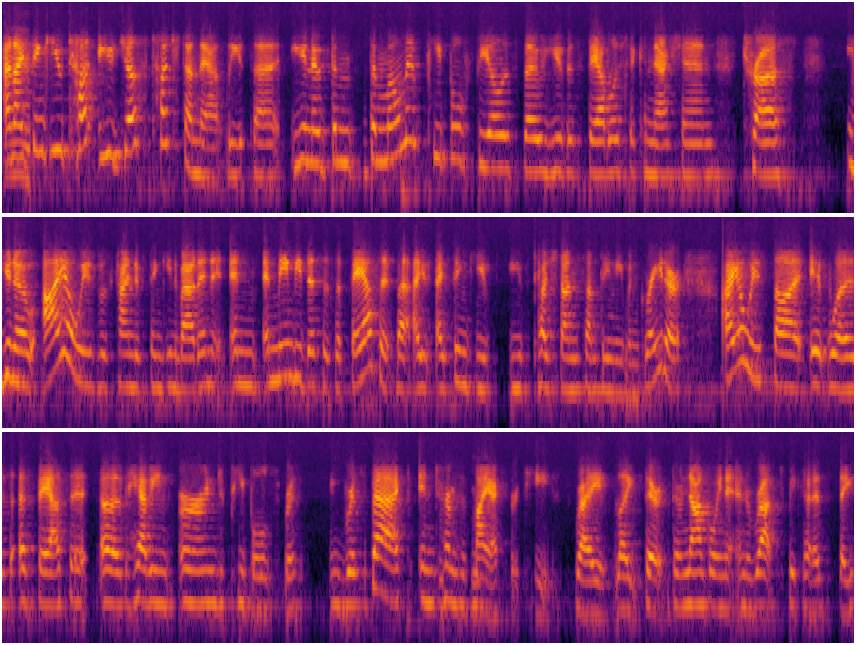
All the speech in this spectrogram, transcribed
And I think you tou- you just touched on that, Lisa. You know, the the moment people feel as though you've established a connection, trust, you know, I always was kind of thinking about it, and and maybe this is a facet, but I, I think you've you've touched on something even greater. I always thought it was a facet of having earned people's res- respect in terms of my expertise, right? Like they're they're not going to interrupt because they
